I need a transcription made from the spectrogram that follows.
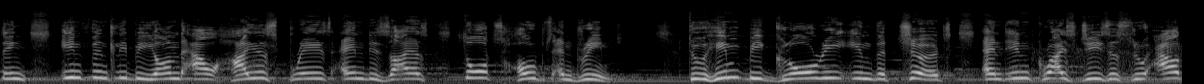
things infinitely beyond our highest prayers and desires, thoughts, hopes, and dreams. To him be glory in the church and in Christ Jesus throughout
